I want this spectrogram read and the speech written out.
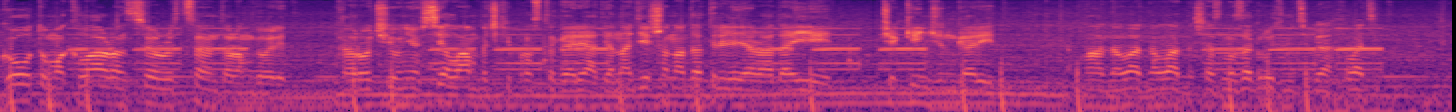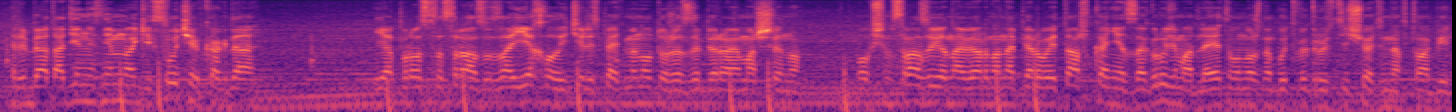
Go to McLaren Service Center, он говорит. Короче, у нее все лампочки просто горят. Я надеюсь, что она до трейлера доедет. Чек-инжин горит. Ладно, ладно, ладно. Сейчас мы загрузим тебя. Хватит. Ребят, один из немногих случаев, когда я просто сразу заехал и через 5 минут уже забираю машину. В общем, сразу ее, наверное, на первый этаж в конец загрузим, а для этого нужно будет выгрузить еще один автомобиль.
